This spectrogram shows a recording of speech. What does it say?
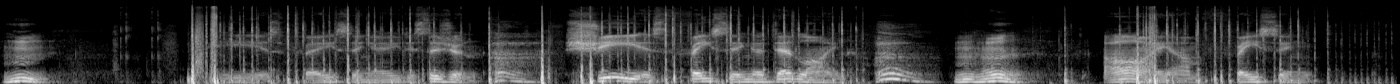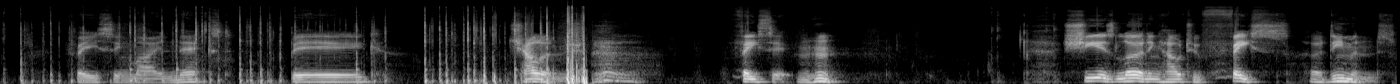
Hmm. He is facing a decision. she is facing a deadline. hmm I am facing facing my next big challenge. Face it. hmm She is learning how to face her demons.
